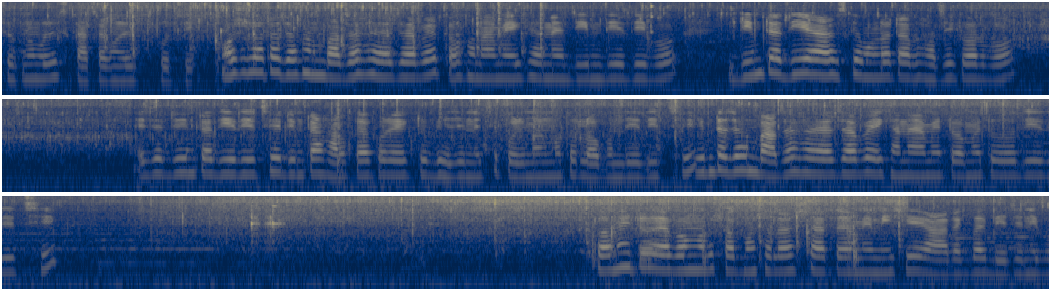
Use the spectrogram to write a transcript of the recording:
শুকনো মরিচ কাঁচামরিচ কুচি। মশলাটা যখন ভাজা হয়ে যাবে, তখন আমি এখানে ডিম দিয়ে দিব। ডিমটা দিয়ে আজকে মূলাটা ভাজি করব। এই যে ডিমটা দিয়ে দিয়েছি, ডিমটা হালকা করে একটু ভেজে নিচ্ছি পরিমাণ মতো লবণ দিয়ে দিচ্ছি। ডিমটা যখন ভাজা হয়ে যাবে, এখানে আমি টমেটো দিয়ে দিচ্ছি। টমেটো এবং সব মশলার সাথে আমি মিশিয়ে আর একবার ভেজে নিব।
